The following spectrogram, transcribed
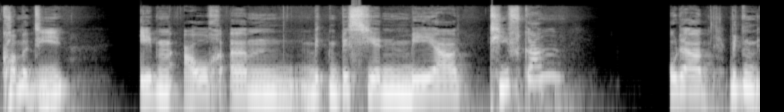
Comedy eben auch ähm, mit ein bisschen mehr Tiefgang oder mit ein,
